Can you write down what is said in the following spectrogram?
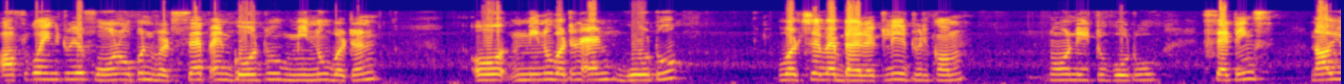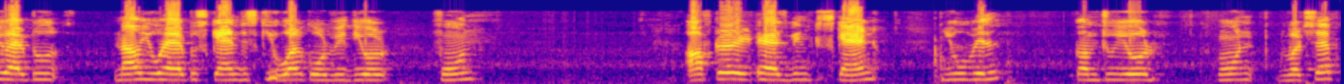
After going to your phone open whatsapp and go to menu button. Or menu button and go to whatsapp web directly. It will come. No need to go to settings. Now you have to now you have to scan this qr code with your phone. After it has been scanned you will come to your phone whatsapp.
